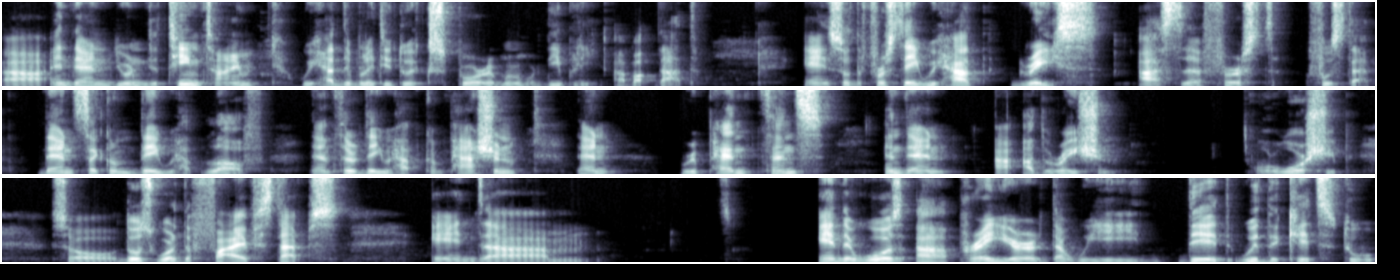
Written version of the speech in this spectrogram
uh, and then during the team time we had the ability to explore more deeply about that. And so the first day we had grace as the first footstep. Then second day we have love. Then third day we have compassion. Then repentance, and then uh, adoration or worship. So those were the five steps, and um, and there was a prayer that we did with the kids to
